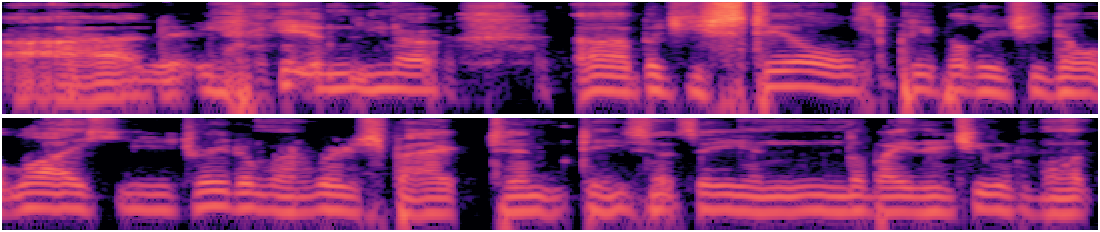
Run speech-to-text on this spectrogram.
uh, and you know, uh, but you still the people that you don't like, you treat them with respect and decency and the way that you would want,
